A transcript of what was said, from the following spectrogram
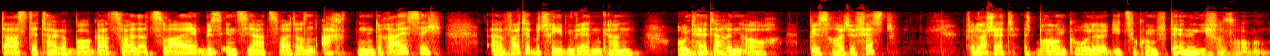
dass der Tagebau Garzweiler 2 bis ins Jahr 2038 äh, weiter betrieben werden kann und hält darin auch bis heute fest. Für Laschet ist Braunkohle die Zukunft der Energieversorgung.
